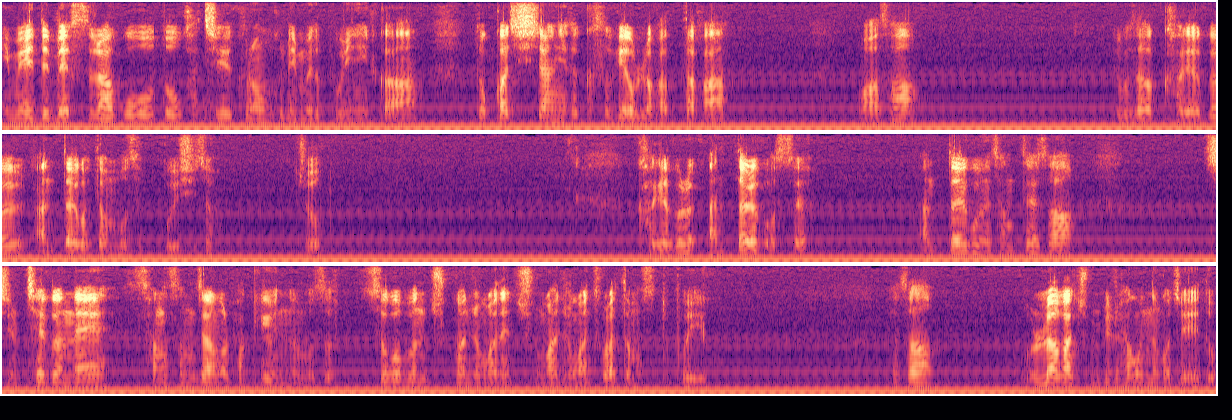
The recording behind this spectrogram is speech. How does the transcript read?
이메이드 맥스라고도 같이 그런 그림이 보이니까 똑같이 시장에서 크게 올라갔다가 와서 여기서 가격을 안 떨궜던 모습 보이시죠? 쭉 가격을 안 떨궜어요. 안 떨고 있는 상태에서 지금 최근에 상승장을 바뀌고 있는 모습 수급은 중간중간에 중간중간 들어왔던 모습도 보이고. 그래서 올라갈 준비를 하고 있는 거죠 얘도.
